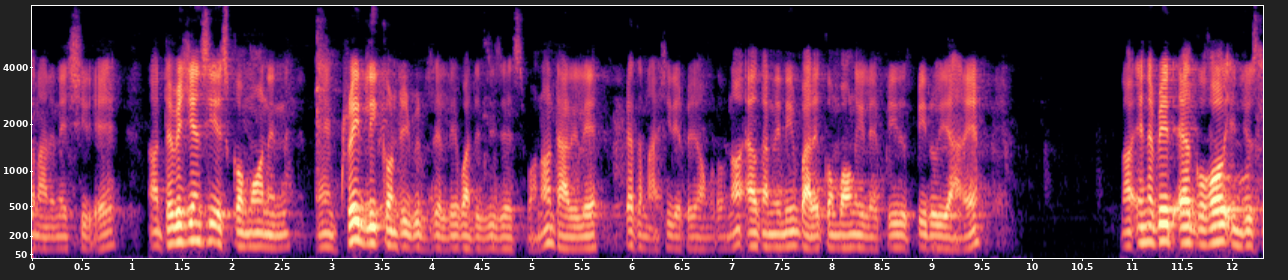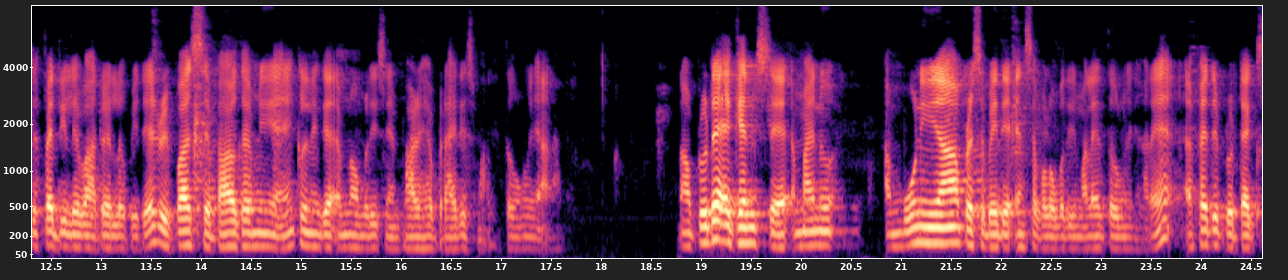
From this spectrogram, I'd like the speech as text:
ဿနာနည်းနည်းရှိတယ် Now deficiency is common and, and greatly contributes to liver diseases ပေါ့နော်ဒါတွေလည်းပြဿနာရှိတဲ့အတွက်ကြောင့်မလို့နော် L-carnitine ပါတဲ့ compound လေးလည်းပြီးပြီးလို့ရတယ် Now inhibit alcohol induced fatty liver အတွက်လုပ်ပြီးတယ် reverse biochemistry and clinical abnormalities in viral hepatitis မှာသုံးလို့ရတယ် Now protect against the amino ammonia precipitated encephalopathy မှာလည်းသုံးလို့ရတယ် effective protects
